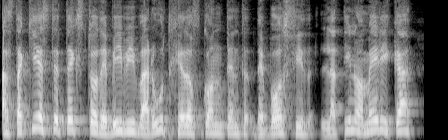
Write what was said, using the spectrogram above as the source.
Hasta aquí este texto de Bibi Barut, Head of Content de BuzzFeed Latinoamérica,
